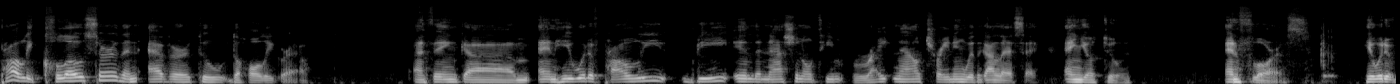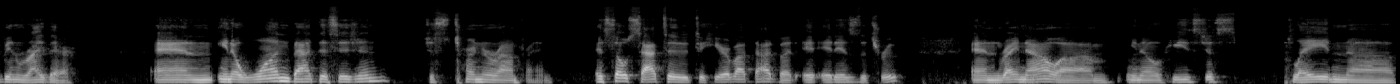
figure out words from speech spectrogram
probably closer than ever to the Holy Grail. I think, um, and he would have probably be in the national team right now, training with Gallese and Yotun and Flores. He would have been right there. And you know, one bad decision just turned around for him. It's so sad to to hear about that, but it, it is the truth. And right now, um, you know, he's just playing uh,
